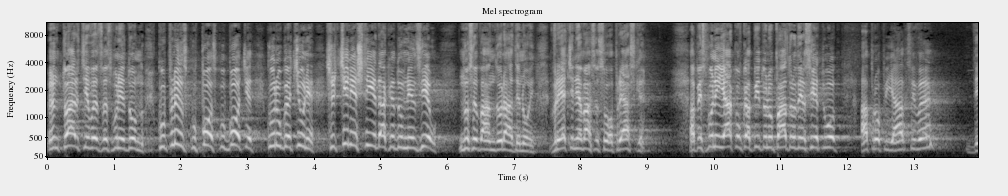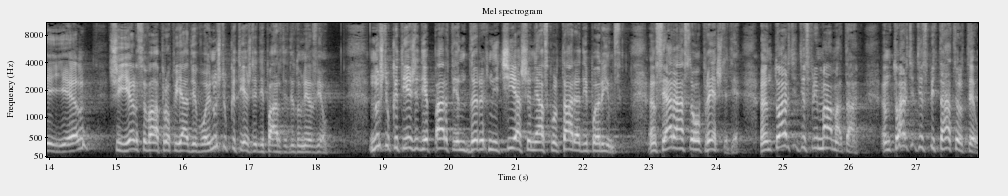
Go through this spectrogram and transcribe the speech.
întoarce-vă, să spune Domnul, cu plâns, cu post, cu bocet, cu rugăciune. Și cine știe dacă Dumnezeu nu se va îndura de noi. Vrea cineva să se oprească? Apoi spune Iacov, capitolul 4, versetul 8, apropiați-vă de El și El se va apropia de voi. Nu știu cât ești de departe de Dumnezeu. Nu știu cât ești de departe în dărâhnicia și neascultarea de părinți. În seara asta oprește-te, întoarce-te spre mama ta, întoarce-te spre tatăl tău,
